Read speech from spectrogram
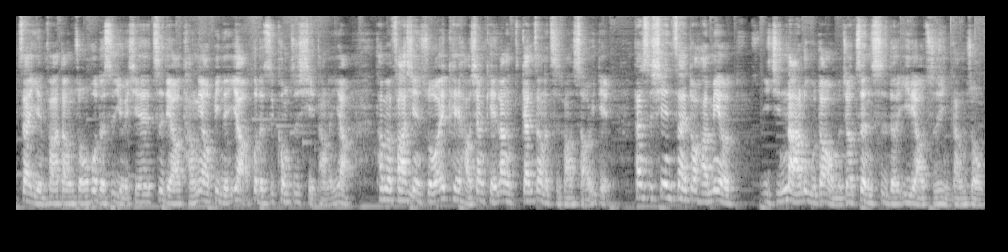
在研发当中，或者是有一些治疗糖尿病的药，或者是控制血糖的药，他们发现说，哎，可以好像可以让肝脏的脂肪少一点，但是现在都还没有已经纳入到我们叫正式的医疗指引当中，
